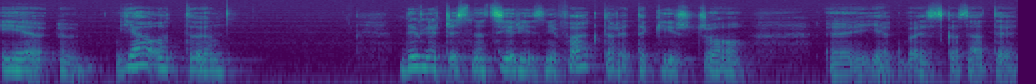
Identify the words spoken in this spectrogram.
І е, я от. Дивлячись на ці різні фактори, такі, що, е, як би сказати,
